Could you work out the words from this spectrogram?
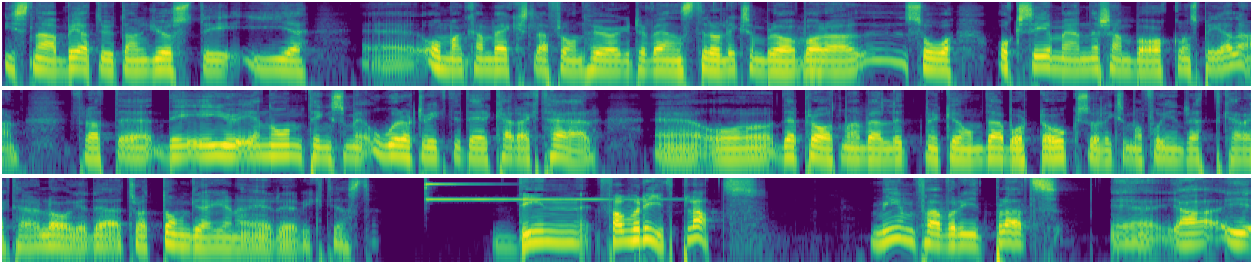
i snabbhet, utan just i, i eh, om man kan växla från höger till vänster och liksom bara, bara så, och se människan bakom spelaren. För att eh, det är ju någonting som är oerhört viktigt, det är karaktär. Eh, och det pratar man väldigt mycket om där borta också, liksom att få in rätt karaktär i laget. Jag tror att de grejerna är det viktigaste. Din favoritplats? Min favoritplats Eh, ja, e,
